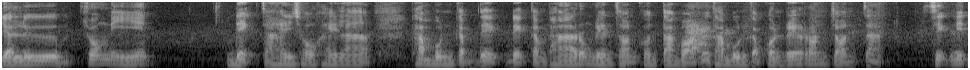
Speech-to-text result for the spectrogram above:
อย่าลืมช่วงนี้เด็กจะให้โชคให้ลาบทำบุญกับเด็ก เด็กกำพร้าโรงเรียนสอนคนตาบอด หรือทำบุญกับคนเร่ร่อนจรจัดชิกนิด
